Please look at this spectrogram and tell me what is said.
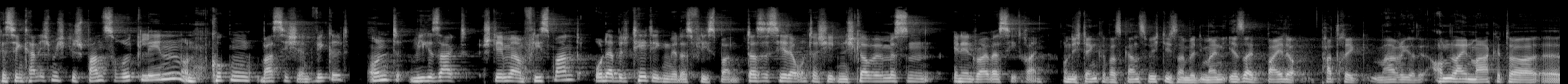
Deswegen kann ich mich gespannt zurücklehnen und gucken, was sich entwickelt. Und wie gesagt, stehen wir am Fließband oder betätigen wir das Fließband? Das ist hier der Unterschied. Und ich glaube, wir müssen in den Driver Seat rein. Und ich denke, was ganz wichtig sein wird, ich meine, ihr seid beide, Patrick, Mario, Online-Marketer äh,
